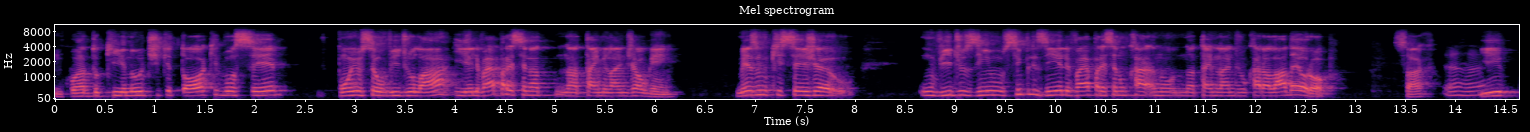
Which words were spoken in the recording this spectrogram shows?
Enquanto que no TikTok você põe o seu vídeo lá e ele vai aparecer na, na timeline de alguém. Mesmo que seja um videozinho simplesinho, ele vai aparecer no, no, na timeline de um cara lá da Europa, saca? Uhum. E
